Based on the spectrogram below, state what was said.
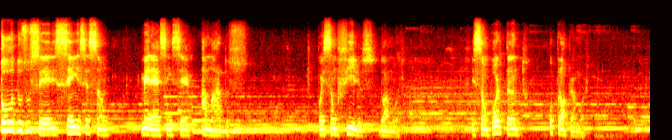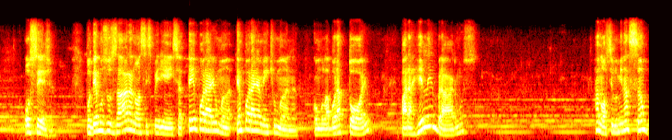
Todos os seres, sem exceção, merecem ser amados, pois são filhos do amor e são, portanto, o próprio amor. Ou seja, podemos usar a nossa experiência temporariamente humana como laboratório para relembrarmos a nossa iluminação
